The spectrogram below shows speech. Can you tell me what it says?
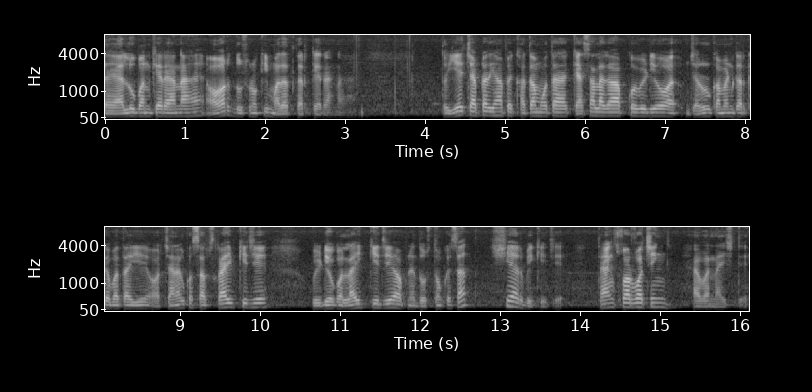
दयालु बन के रहना है और दूसरों की मदद करके रहना है। तो ये चैप्टर यहाँ पे ख़त्म होता है। कैसा लगा आपको वीडियो ज़रूर कमेंट करके बताइए और चैनल को सब्सक्राइब कीजिए वीडियो को लाइक कीजिए अपने दोस्तों के साथ शेयर भी कीजिए। Thanks for watching have a nice day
